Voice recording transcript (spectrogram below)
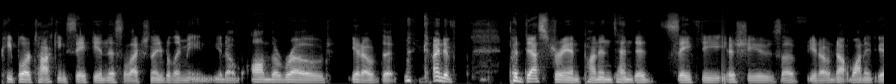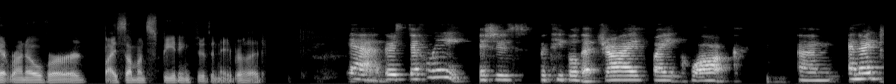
people are talking safety in this election, they really mean you know on the road, you know the kind of pedestrian, pun intended, safety issues of you know not wanting to get run over by someone speeding through the neighborhood. Yeah, there's definitely issues with people that drive, bike, walk. Um, and I'd,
